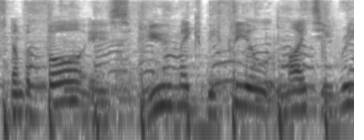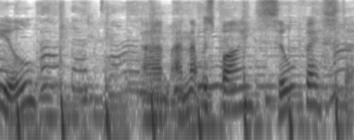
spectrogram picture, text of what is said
And number four is You Make Me Feel Mighty Real, um, and that was by Sylvester.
